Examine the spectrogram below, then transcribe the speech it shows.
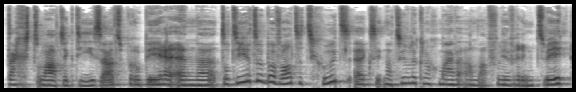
dacht, laat ik die eens uitproberen. En tot hiertoe bevalt het goed. Ik zit natuurlijk nog maar aan aflevering 2.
